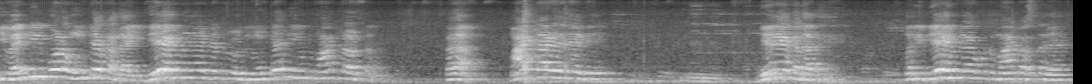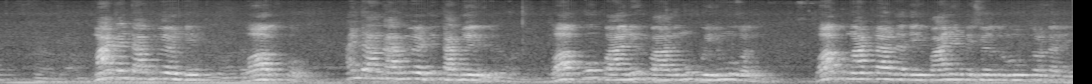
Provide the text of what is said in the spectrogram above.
ఇవన్నీ కూడా ఉంటే కదా ఈ దేహం అనేటటువంటి ఉంటే నీవు మాట్లాడతాను కదా? మాట్లాడేది నేనే కదా. మరి దేహం లేకపోతే మాట వస్తుందే? మాట అంటే అర్థం ఏమిటి? వాక్కు. అంటే అంత అర్థం ఏంటి కర్మేంద్రియం వాక్కు పాని పాదము భుజము గదు వాక్కు మాట్లాడుతుంది. పాని అంటే చేతులు ఊపుతుంటుంది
